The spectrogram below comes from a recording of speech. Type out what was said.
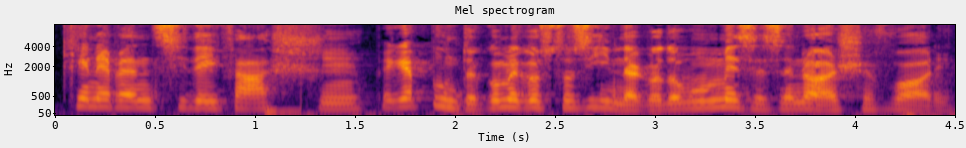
che ne pensi dei fasci? Perché appunto è come con sto sindaco, dopo un mese se no esce fuori.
